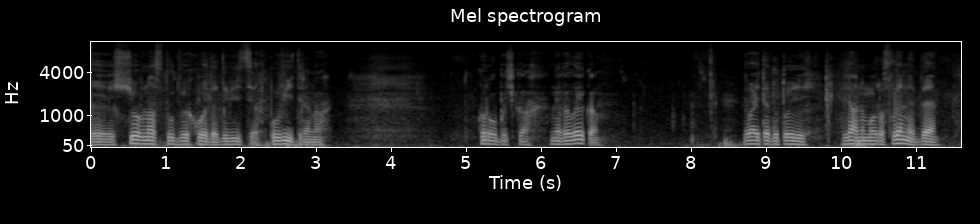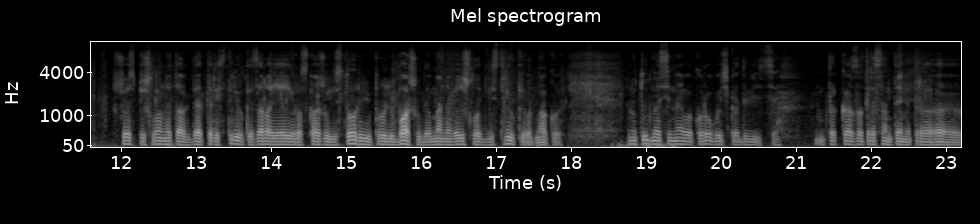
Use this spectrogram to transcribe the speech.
е, що в нас тут виходить? Дивіться, повітряна коробочка невелика. Давайте до тої глянемо рослини, де щось пішло не так, де три стрілки. Зараз я їй розкажу історію про Любашу, де в мене вийшло дві стрілки однакові. Ну тут насінева коробочка, дивіться. Ну, така за 3 см е,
